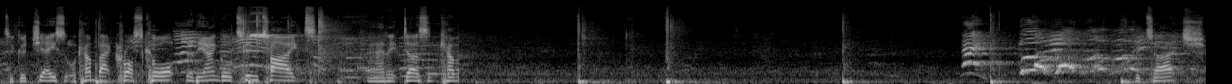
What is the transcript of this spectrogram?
It's a good chase. It'll come back cross court, but the angle too tight, and it doesn't come. Good touch.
